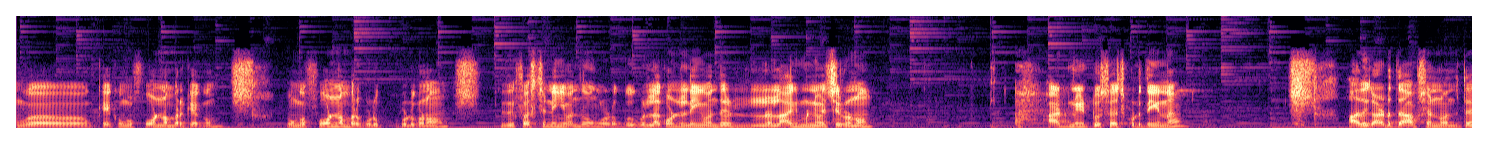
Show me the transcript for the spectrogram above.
உங்கள் கேட்கும் உங்கள் ஃபோன் நம்பர் கேட்கும் உங்கள் ஃபோன் நம்பர் கொடு கொடுக்கணும். இதுக்கு ஃபஸ்ட்டு நீங்கள் வந்து உங்களோட கூகுள் அக்கௌண்ட்டில் நீங்கள் வந்து லாகின் பண்ணி வச்சுக்கணும் ஆட்மி டு சர்ச் கொடுத்தீங்கன்னா அதுக்கு அடுத்த ஆப்ஷன் வந்துட்டு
